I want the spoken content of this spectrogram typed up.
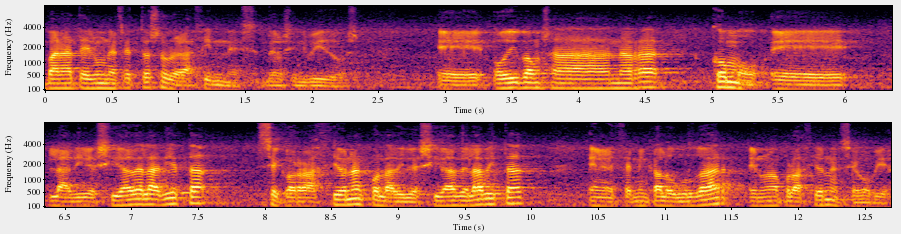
van a tener un efecto sobre la fitness de los individuos. Eh, hoy vamos a narrar cómo la diversidad de la dieta se correlaciona con la diversidad del hábitat en el cernícalo vulgar en una población en Segovia.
